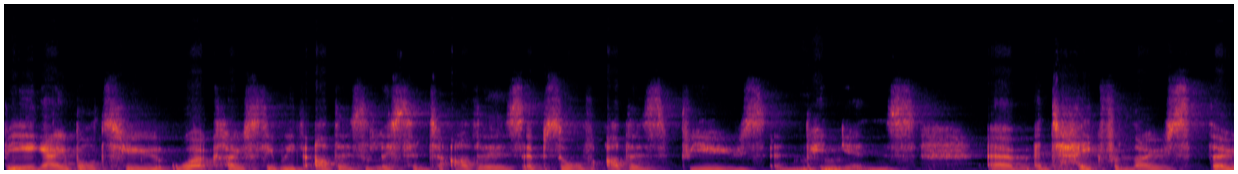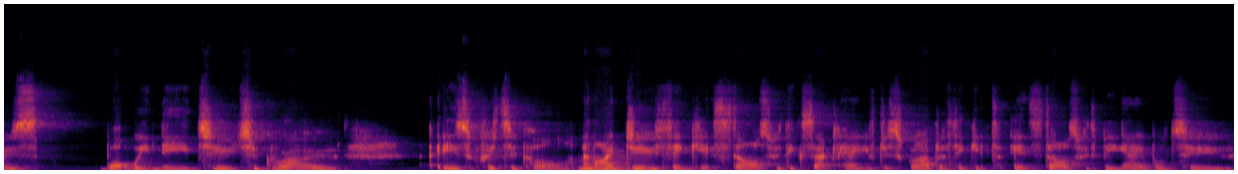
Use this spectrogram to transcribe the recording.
being able to work closely with others, listen to others, absorb others' views and Mhm. opinions, um, and take from those those what we need to to grow is critical. And I Mhm. do think it starts with exactly how you've described. I think it it starts with being able to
